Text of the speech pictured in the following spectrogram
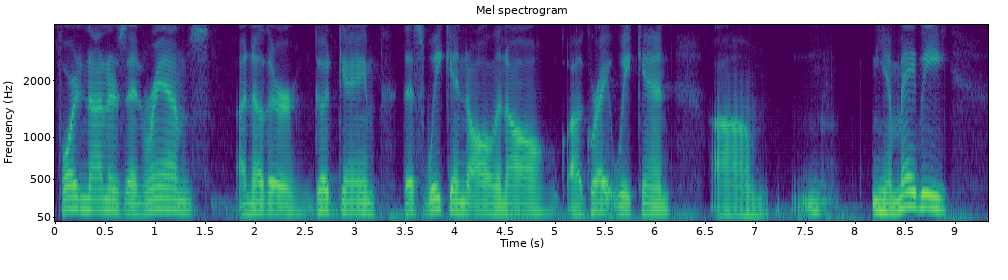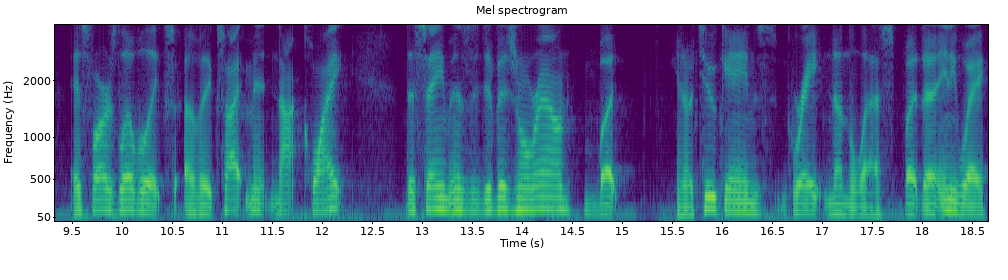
49ers and Rams, another good game this weekend. All in all, a great weekend. Um, you know, maybe as far as level of excitement, not quite the same as the divisional round, but you know, two games, great nonetheless. But uh, anyway,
